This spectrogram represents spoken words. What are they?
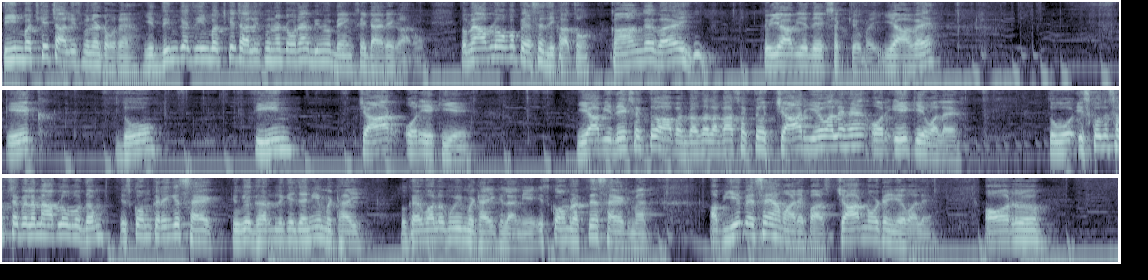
तीन बज के चालीस मिनट हो रहे हैं। ये दिन के तीन बज के चालीस मिनट हो रहे हैं, अभी मैं बैंक से डायरेक्ट आ रहा हूँ। तो मैं आप लोगों को पैसे दिखाता हूँ। कहाँ गए भाई? तो ये आप ये देख सकते हो भाई। ये आ गए। एक, दो तीन, चार और एक ये। ये आप ये देख सकते हो, आप अंदाज़ा लगा सकते हो, चार ये वाले हैं और एक ये वाला है। तो इसको तो सबसे पहले मैं आप लोगों को बताऊँ, इसको हम करेंगे साइड क्योंकि घर लेके जानी है मिठाई तो घर वालों को भी मिठाई खिलानी है। इसको हम रखते हैं साइड में। अब ये पैसे हैं हमारे पास, चार नोट हैं ये वाले। और,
